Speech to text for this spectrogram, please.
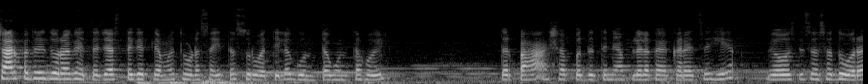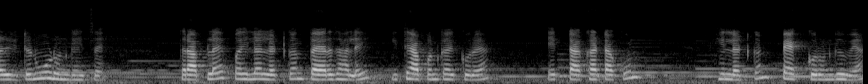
चार पदरी दोरा घ्यायचा जास्त घेतल्यामुळे थोडासा इथं सुरुवातीला गुंता गुंता होईल. तर पहा अशा पद्धतीने आपल्याला काय करायचं हे व्यवस्थित असा दोरा रिटर्न ओढून घ्यायचा आहे तर आपलं पहिलं लटकन तयार झालंय. इथे आपण काय करूया? एक टाका टाकून हे लटकन पॅक करून घेऊया.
